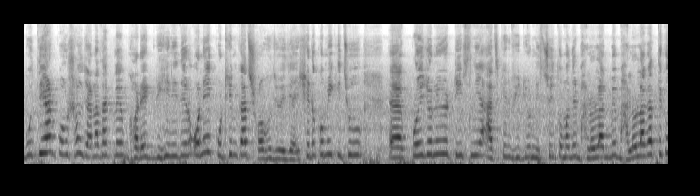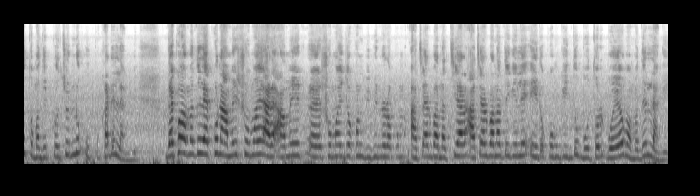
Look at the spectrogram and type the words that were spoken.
বুদ্ধি আর কৌশল জানা থাকলে ঘরের গৃহিণীদের অনেক কঠিন কাজ সহজ হয়ে যায়। সেরকমই কিছু প্রয়োজনীয় টিপস নিয়ে আজকের ভিডিও নিশ্চয়ই তোমাদের ভালো লাগবে। ভালো লাগার থেকেও তোমাদের প্রচণ্ড উপকারে লাগবে। দেখো, আমাদের এখন আমের সময় আর আমের সময় যখন বিভিন্ন রকম আচার বানাচ্ছি, আর আচার বানাতে গেলে এরকম কিন্তু বোতল বয়েও আমাদের লাগে।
